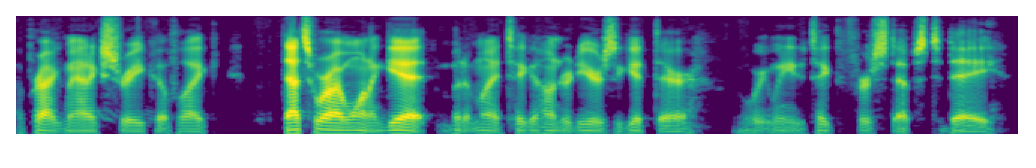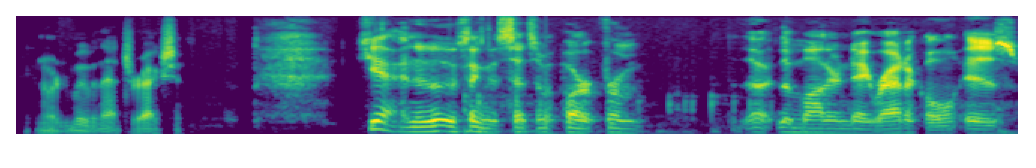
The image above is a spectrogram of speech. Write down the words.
a pragmatic streak of like that's where i want to get but it might take a 100 years to get there we, we need to take the first steps today in order to move in that direction Yeah, and another thing that sets him apart from the, the modern day radical is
